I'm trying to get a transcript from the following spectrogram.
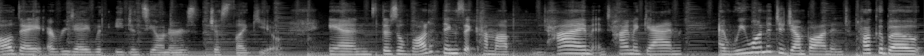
all day, every day with agency owners just like you. And there's a lot of things that come up time and time again. And we wanted to jump on and talk about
